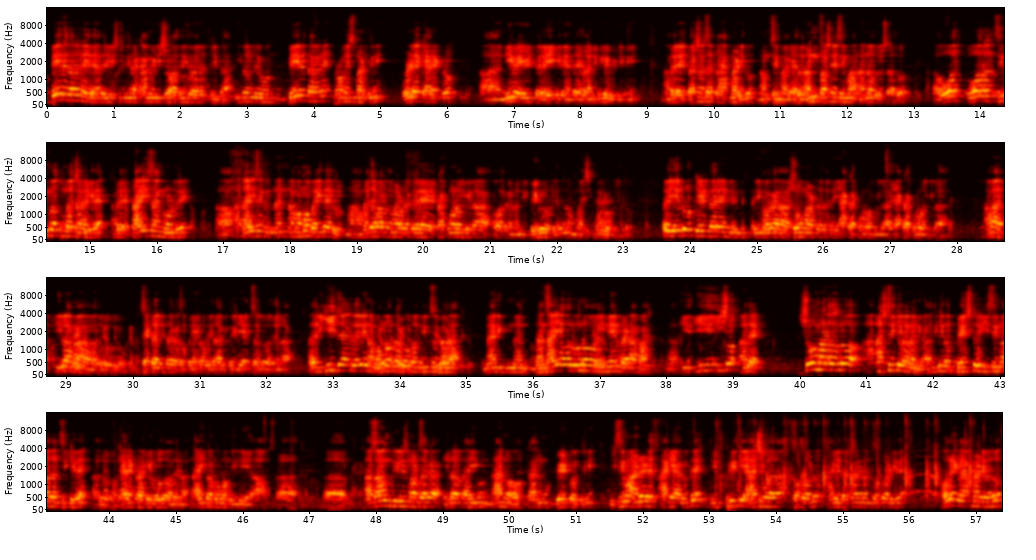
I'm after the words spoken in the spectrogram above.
ಬೇರೆ ತರನೇ ಇದೆ. ಅಂದ್ರೆ ಇಷ್ಟು ದಿನ ಕಾಮಿಡಿ ಶೋ ಅದು ಇದು ಅನ್ನೋದ್ಕಿಂತ ಇದರಲ್ಲಿ ಒಂದ್ ಬೇರೆ ತರನೇ ಪ್ರಾಮಿಸ್ ಮಾಡ್ತೀನಿ. ಒಳ್ಳೆ ಕ್ಯಾರೆಕ್ಟರ್ ನೀವೇ ಹೇಳ್ತೀರಾ ಹೇಗಿದೆ ಅಂತ ಎಲ್ಲ ನಿಮ್ಗೆ ಬಿಟ್ಟಿದ್ದೀನಿ. ಆಮೇಲೆ ದರ್ಶನ್ ಸರ್ ಕ್ಲಾಪ್ ಮಾಡಿದ್ದು ನಮ್ ಸಿನಿಮಾಗೆ. ಅದು ನನ್ನ ಫಸ್ಟ್ ಸಿನಿಮಾ, ನನ್ನ ಅದೃಷ್ಟ ಅದು. ಓವರ್ ಆಲ್ ಸಿನಿಮಾ ತುಂಬಾ ಚೆನ್ನಾಗಿದೆ. ಆಮೇಲೆ ತಾಯಿ ಸಾಂಗ್ ನೋಡಿದ್ರಿ. ತಾಯಿ ಸಂಗ ನನ್ನ ನಮ್ಮಮ್ಮ ಬೈತಾ ಇದ್ರು. ಮಜಾ ಮಾಡ್ತಾ ಮಾಡ್ಬೇಕಾದ್ರೆ ಕರ್ಕೊಂಡು ಹೋಗಿಲ್ಲ ಅವಾಗ ನನಗೆ ಬೆಂಗಳೂರು ನಮ್ಮ ಚಿಕ್ಕಮಗಳೂರು ಎಲ್ಲರೂ ಕೇಳ್ತಾರೆ, ನಿಮ್ ಶೋ ಮಾಡ್ತಾ ಇದ್ದಾನೆ, ಯಾಕೆ ಕರ್ಕೊಂಡು ಹೋಗಿಲ್ಲ ಯಾಕೆ ಕರ್ಕೊಂಡು ಹೋಗಿಲ್ಲ ಅಮ್ಮ ಇಲ್ಲ ಸೆಟಲ್ ಇದ್ದಾಗ ಸ್ವಲ್ಪ ಏನೋ ಇದಾಗುತ್ತೆ ರಿಯಾಕ್ಸಲ್ ಅದೆಲ್ಲ. ಆದ್ರೆ ಈ ಜಾಗದಲ್ಲಿ ನಮ್ಮ ಅಮ್ಮ ಕರ್ಕೊಂಡು ಬಂದು ನಿಲ್ಸಿದ್ವಲ್ಲ ನನಗೆ ನನ್ನ ಇನ್ನೇನ್ ಬೇಡಮ್ಮ. ಈ ಶೋ ಅಂದ್ರೆ ಶೋ ಮಾಡೋದ್ಲು ಅಷ್ಟು ಸಿಕ್ಕಿಲ್ಲ ನನಗೆ. ಅದಕ್ಕಿಂತ ಬೆಸ್ಟ್ ಈ ಸಿನಿಮಾದಲ್ಲಿ ಸಿಕ್ಕಿದೆ. ಅದು ಕ್ಯಾರೆಕ್ಟರ್ ಆಗಿರ್ಬೋದು, ಅಂದ್ರೆ ನಾನು ತಾಯಿ ಕರ್ಕೊಂಡು ಇಲ್ಲಿ ಆ- ಸಾಂಗ್ ರಿಲೀಸ್ ಮಾಡಿದಾಗ ಎಲ್ಲ ತಾಯಿಗೂ ನಾನು ಅವ್ರ ಕಾಲ ಮುಗಿ ಹೋಗ್ತೀನಿ ಈ ಸಿನಿಮಾ ಹಂಡ್ರೆಡ್ ಹಾಗೆ ಆಗುತ್ತೆ. ನಿಮ್ ಪ್ರೀತಿ, ಆಶೀರ್ವಾದ ಸಪೋರ್ಟ್ ಹಾಗೆ ದರ್ಶನ ಸಪೋರ್ಟ್ ಇದೆ. ಅವರೇ ಕ್ಲಾಪ್ ಮಾಡಿರೋದು.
